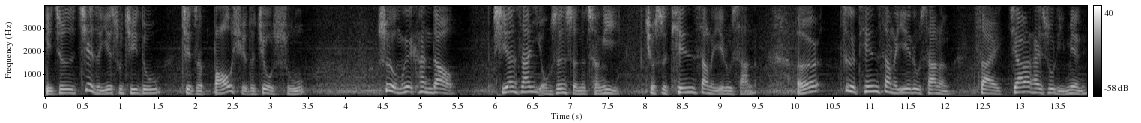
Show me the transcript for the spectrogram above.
也就是借着耶稣基督借着宝血的救赎。所以我们可以看到，锡安山永生神的诚意就是天上的耶路撒冷，而这个天上的耶路撒冷，在加拉太书里面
